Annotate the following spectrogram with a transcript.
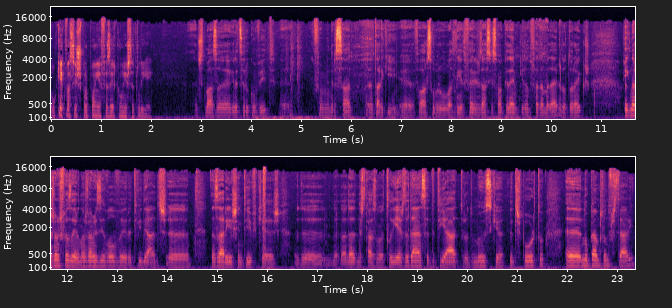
O que é que vocês propõem a fazer com este ateliê? Antes de mais, agradecer o convite foi-me endereçado para estar aqui eh, a falar sobre o ateliê de férias da Associação Académica da Universidade da Madeira, Dr. Ecos. O que é que nós vamos fazer? Nós vamos desenvolver atividades uh, nas áreas científicas, de, de, neste caso no ateliês de dança, de teatro, de música, de desporto, uh, no campus universitário,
